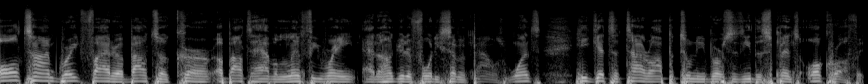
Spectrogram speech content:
all-time great fighter about to occur, about to have a lengthy reign at 147 pounds. Once he gets a title opportunity versus either Spence or Crawford.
